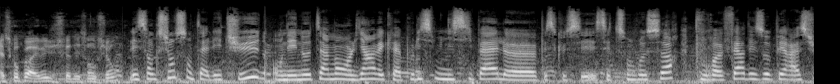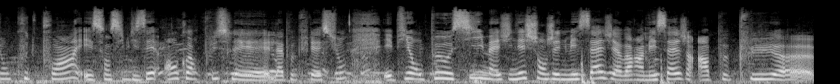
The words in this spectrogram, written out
Est-ce qu'on peut arriver jusqu'à des sanctions? Les sanctions sont à l'étude. On est notamment en lien avec la police municipale, euh, parce que c'est de son ressort, pour euh, faire des opérations coup de poing et sensibiliser encore plus la population. Et puis on peut aussi imaginer changer de message et avoir un message un peu plus euh,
